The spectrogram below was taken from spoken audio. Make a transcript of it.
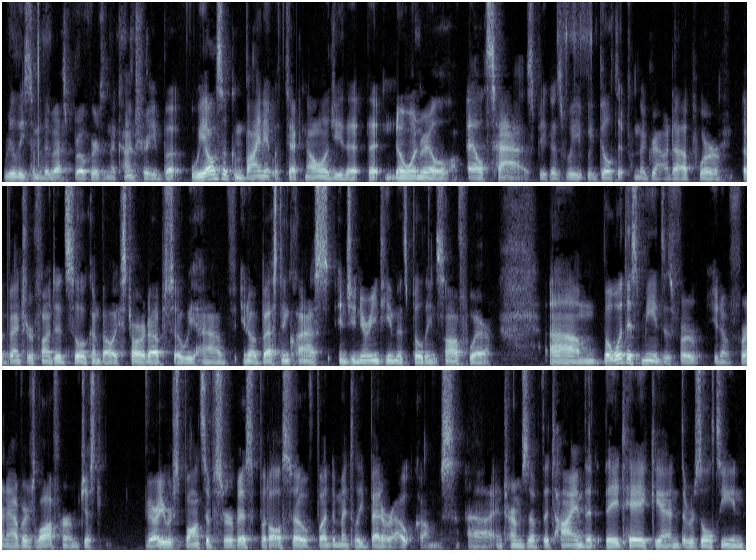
really some of the best brokers in the country, but we also combine it with technology that, that no one real else has because we, we built it from the ground up. We're a venture funded Silicon Valley startup, so we have you know a best in class engineering team that's building software. Um, but what this means is for you know for an average law firm, just very responsive service, but also fundamentally better outcomes uh, in terms of the time that they take and the resulting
